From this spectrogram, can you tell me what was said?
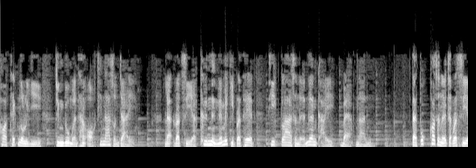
ทอดเทคโนโลยี จึงดูเหมือนทางออกที่น่าสนใจ และรัสเซียคือหนึ่งในไม่กี่ประเทศที่กล้าเสนอเงื่อนไขแบบนั้น แต่ทุกข้อเสนอจากรัสเซีย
